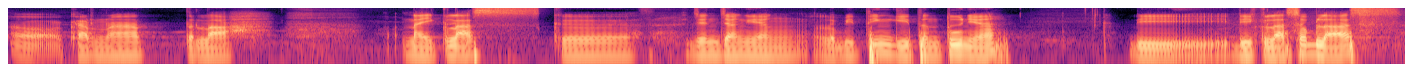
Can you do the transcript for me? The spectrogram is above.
uh, karena telah naik kelas ke jenjang yang lebih tinggi tentunya di di kelas 11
